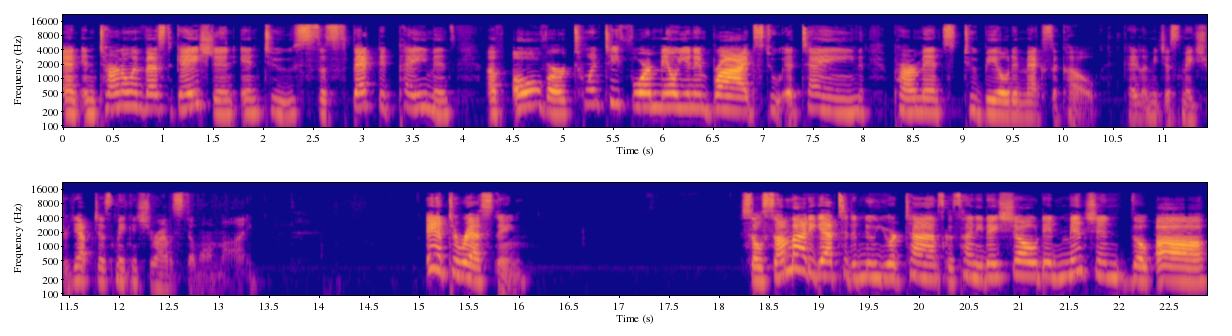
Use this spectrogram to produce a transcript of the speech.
an internal investigation into suspected payments of over 24 million in bribes to attain permits to build in Mexico. Okay, let me just make sure. Yep, just making sure I was still online. Interesting. So somebody got to the New York Times because, honey, they show didn't mention the uh,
